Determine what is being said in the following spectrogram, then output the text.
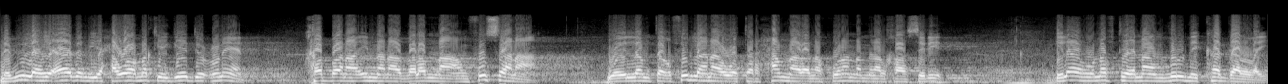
nebiyullaahi aadam iyo xawaa markay geeddii cuneen rabbanaa inanaa dalamnaa anfusana wain lam takfir lana watarxamna lanakuunanna min alkhaasiriin ilaahu nafteennaan dulmi ka gallay.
